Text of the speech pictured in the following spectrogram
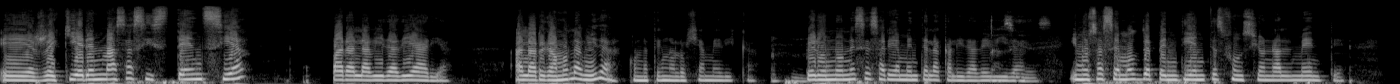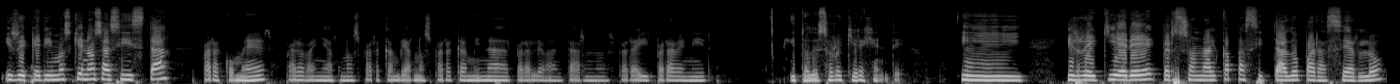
eh, requieren más asistencia para la vida diaria. Alargamos la vida con la tecnología médica, pero no necesariamente la calidad de vida. Y nos hacemos dependientes funcionalmente y requerimos que nos asista para comer, para bañarnos, para cambiarnos, para caminar, para levantarnos, para ir, para venir. Y todo eso requiere gente. Y, requiere personal capacitado para hacerlo,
